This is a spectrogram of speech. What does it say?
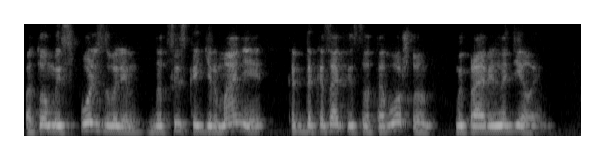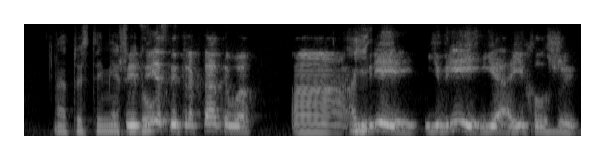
потом использовали в нацистской Германии как доказательство того, что мы правильно делаем. А, то есть ты имеешь в виду... Известный трактат его а, а евреи, евреи и их лжи,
